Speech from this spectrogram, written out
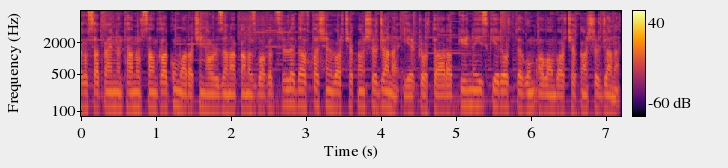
Աղյուսակային ընդհանուր սանդղակում առաջին հորիզոնականը զբաղեցրել է Դավթաշեն վարչական շրջանը, երկրորդը Արաբկիրն է, իսկ երրորդ տեղում Ավան վարչական շրջանը։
